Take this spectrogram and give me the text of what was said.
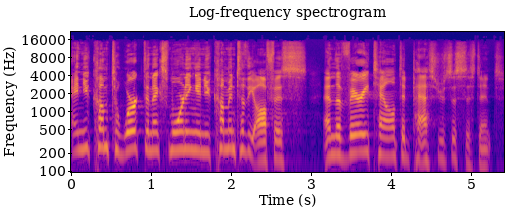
and you come to work the next morning and you come into the office, and the very talented pastor's assistant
